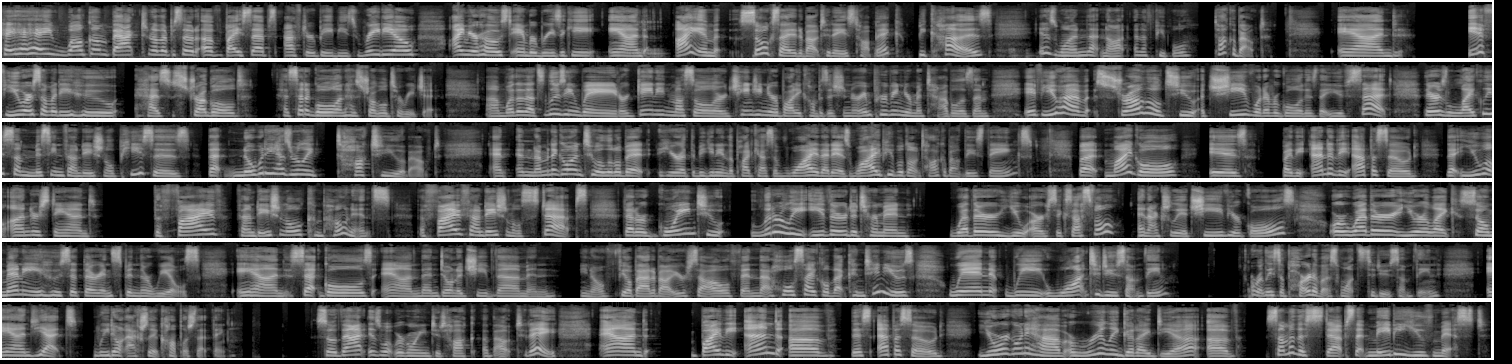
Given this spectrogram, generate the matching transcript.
Hey, hey, hey, welcome back to another episode of Biceps After Babies Radio. I'm your host, Amber Brueseke, and I am so excited about today's topic because it is one that not enough people talk about. And if you are somebody who has struggled has set a goal and has struggled to reach it. Um, whether that's losing weight or gaining muscle or changing your body composition or improving your metabolism, if you have struggled to achieve whatever goal it is that you've set, there's likely some missing foundational pieces that nobody has really talked to you about. And, and I'm going to go into a little bit here at the beginning of the podcast of why that is, why people don't talk about these things. But my goal is by the end of the episode that you will understand the five foundational components, the five foundational steps that are going to literally either determine whether you are successful and actually achieve your goals, or whether you're like so many who sit there and spin their wheels and set goals and then don't achieve them and you know, feel bad about yourself and that whole cycle that continues when we want to do something or at least a part of us wants to do something, and yet we don't actually accomplish that thing. So, that is what we're going to talk about today. And by the end of this episode, you're going to have a really good idea of some of the steps that maybe you've missed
